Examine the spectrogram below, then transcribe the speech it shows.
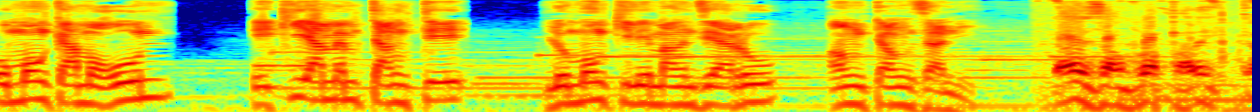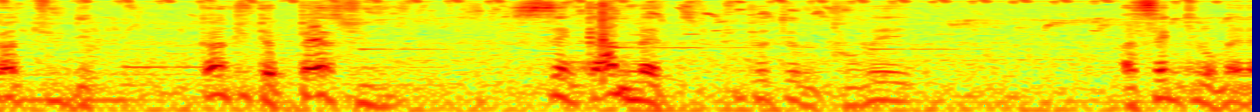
au mont Cameroun et qui a même tenté le mont Kilimanjaro en Tanzanie. dans les endroits pareils, quand tu, dé- quand tu te perds sur 50 mètres, tu peux te retrouver à 5 km.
